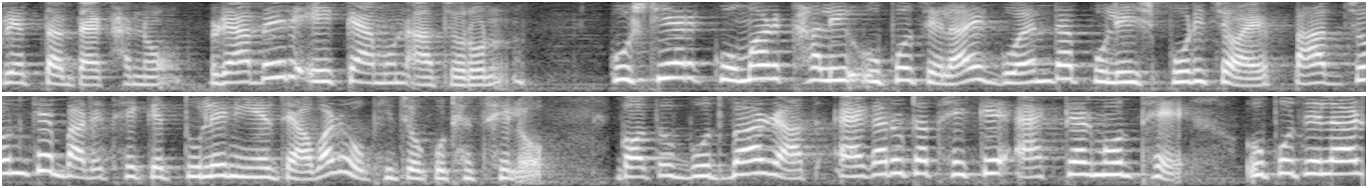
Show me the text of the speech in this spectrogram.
গ্রেপ্তার দেখানো। র্যাবের এই কেমন আচরণ? কুষ্টিয়ার কুমারখালী উপজেলায় গোয়েন্দা পুলিশ পরিচয়ে পাঁচজনকে বাড়ি থেকে তুলে নিয়ে যাওয়ার অভিযোগ উঠেছিল। গত বুধবার রাত এগারোটা থেকে একটার মধ্যে উপজেলার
